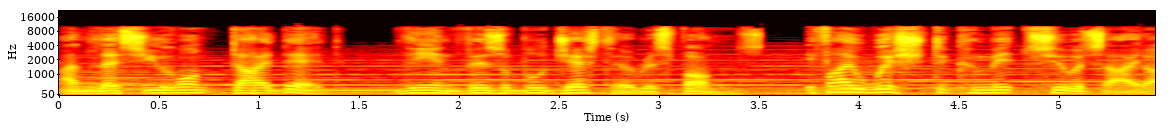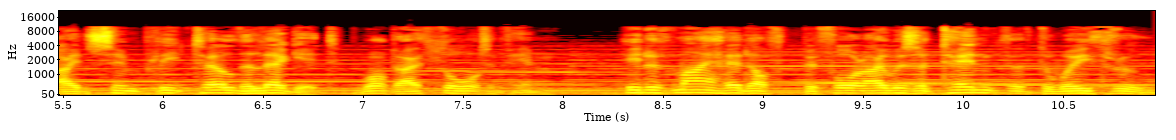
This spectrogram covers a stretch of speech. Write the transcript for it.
unless you want die dead. The invisible jester responds, if I wished to commit suicide I'd simply tell the legate what I thought of him. He'd have my head off before I was a tenth of the way through.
